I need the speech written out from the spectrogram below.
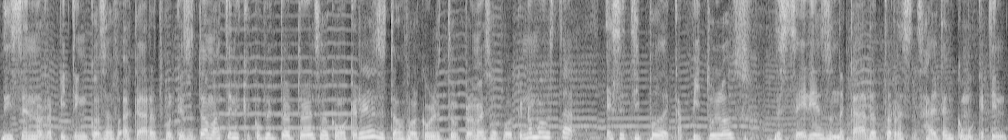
dicen o repiten cosas a cada rato porque dice Thomas tienes que cumplir tu promesa como que estamos por cumplir tu promesa porque no me gusta ese tipo de capítulos de series donde cada rato resaltan como que tienen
